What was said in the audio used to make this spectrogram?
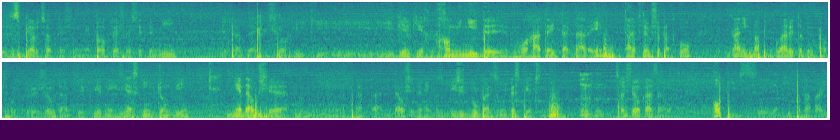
yy, zbiorcze określenie, bo określa się tym i prawda, jakieś chochliki i, i wielkie hominidy włochate i tak dalej, ale w tym przypadku dla nich Mapinguary to był potwór, który żył tam gdzieś w jednej z jaskiń w dżungli i nie dał się, mm, prawda, nie dało się do niego zbliżyć, był bardzo niebezpieczny. Mhm. Co się okazało? Opis, jaki podawali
